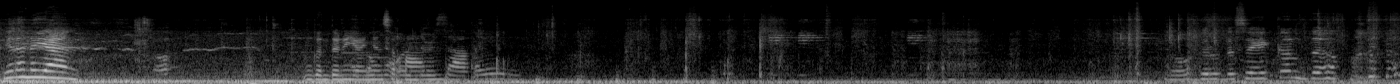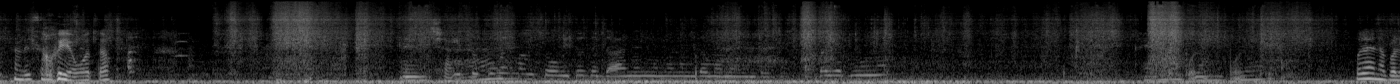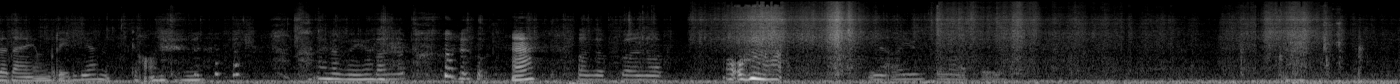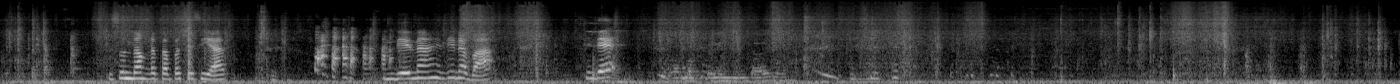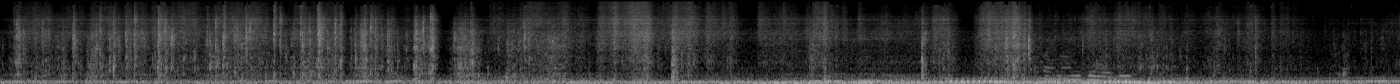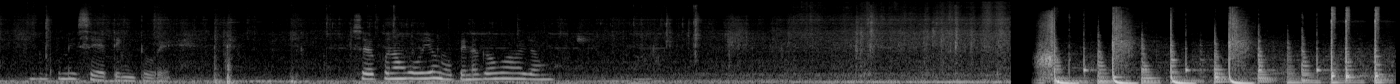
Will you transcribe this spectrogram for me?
Yan ano yan? Ang ganda na yan yan sa cam. order sa akin. Vlogger the second. Nandito sa kuya mo to. Ayan siya. Ito po kay Ma'am So, ito dadaanan mo na lang daw mamaya. Bayad mo na. Ayan, pulang-pulang. Wala na pala tayong brilliant. Kakaunti na. ano ba yun? Panot, Ha? panot, panot. Oo nga. Inaayos ko natin. Susundan kita pa si Siat. hindi na, hindi na ba? Hindi. Kay Ma'am Jolie. Ano ba may setting to eh? Sir po ng kuya mo, pinagawa lang.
